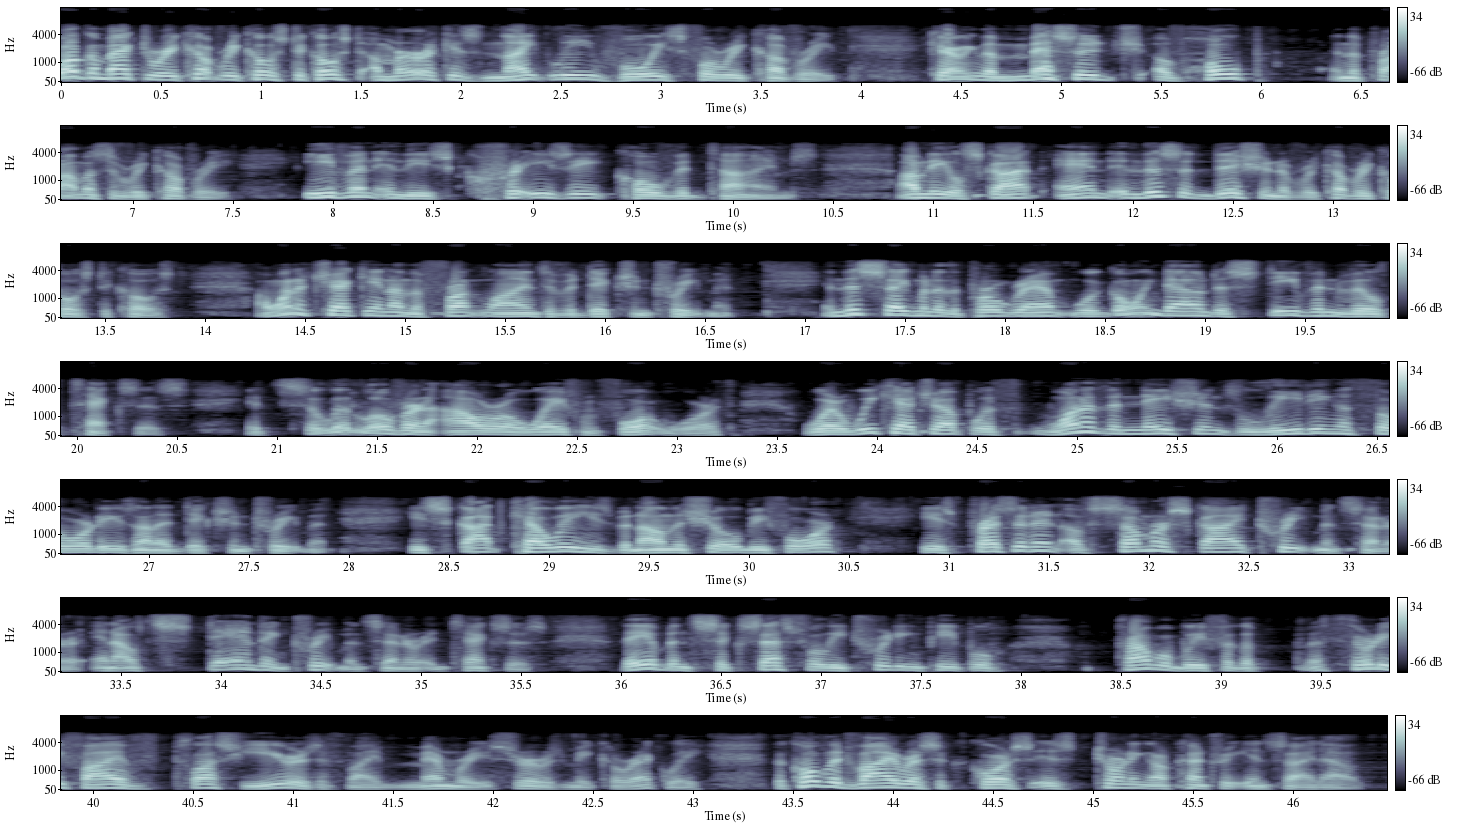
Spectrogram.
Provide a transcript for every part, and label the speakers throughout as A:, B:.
A: Welcome back to Recovery Coast to Coast, America's nightly voice for recovery, carrying the message of hope and the promise of recovery, even in these crazy COVID times. I'm Neil Scott, and in this edition of Recovery Coast to Coast, I want to check in on the front lines of addiction treatment. In this segment of the program, we're going down to Stephenville, Texas. It's a little over an hour away from Fort Worth, where we catch up with one of the nation's leading authorities on addiction treatment. He's Scott Kelley. He's been on the show before. He is president of Summersky Treatment Center, an outstanding treatment center in Texas. They have been successfully treating people probably for the 35 plus years, if my memory serves me correctly. The COVID virus, of course, is turning our country inside out.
